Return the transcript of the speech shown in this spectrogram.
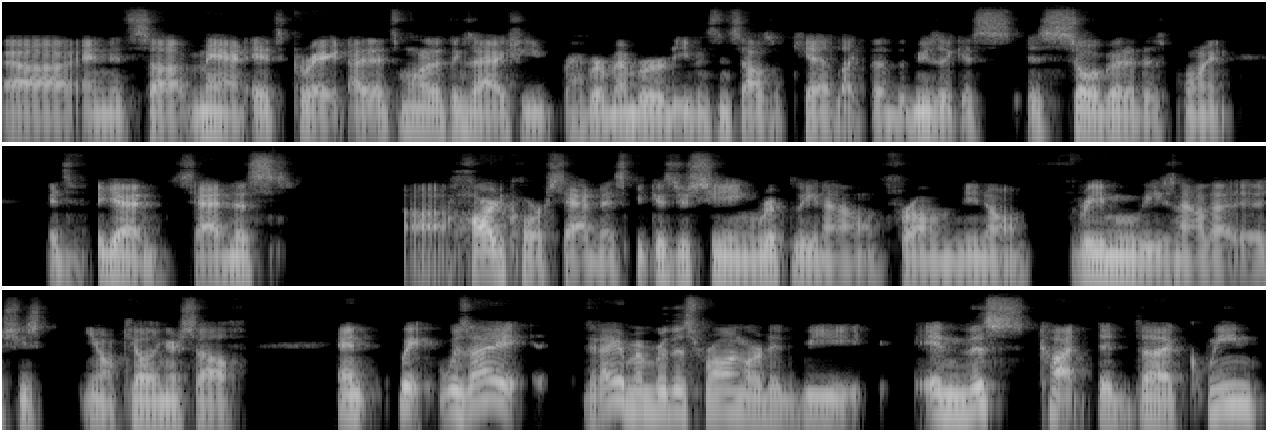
uh and it's uh man it's great. I, it's one of the things I actually have remembered even since I was a kid. Like the the music is is so good at this point. It's again sadness, uh hardcore sadness because you're seeing Ripley now from you know three movies now that uh, she's you know killing herself and wait, was I did I remember this wrong, or did we in this cut did the queen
